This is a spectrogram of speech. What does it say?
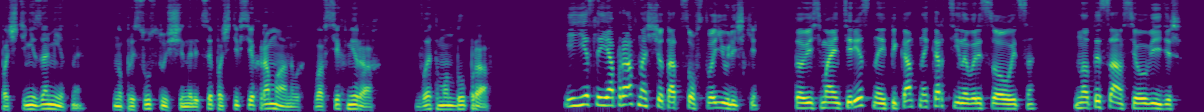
почти незаметное, но присутствующее на лице почти всех Романовых во всех мирах. В этом он был прав. И если я прав насчет отцовства Юлечки, то весьма интересная и пикантная картина вырисовывается. Но ты сам все увидишь.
